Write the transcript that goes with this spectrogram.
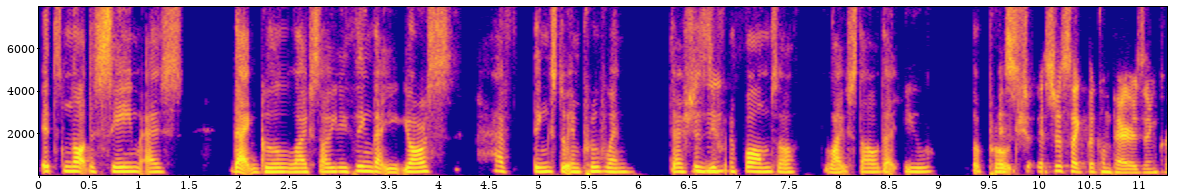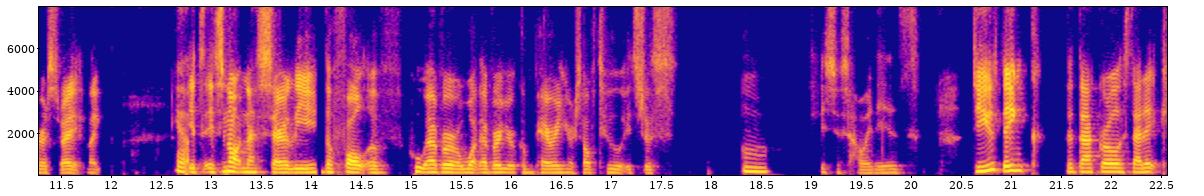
it's not the same as that girl lifestyle, you think that yours have things to improve when there's just Mhm. different forms of lifestyle that you approach. ju- it's just like the comparison curse, right? Like, Yeah. it's it's not necessarily the fault of whoever or whatever you're comparing yourself to. It's just Mm. it's just how it is. Do you think that that girl aesthetic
